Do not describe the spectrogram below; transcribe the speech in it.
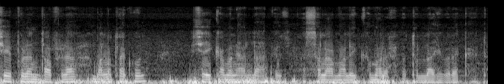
সেই পর্যন্ত আপনারা ভালো থাকুন, সেই কামনা আল্লাহ হাফেজ। আসসালামু আলাইকুম রহমতুল্লাহ বরাকাতু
